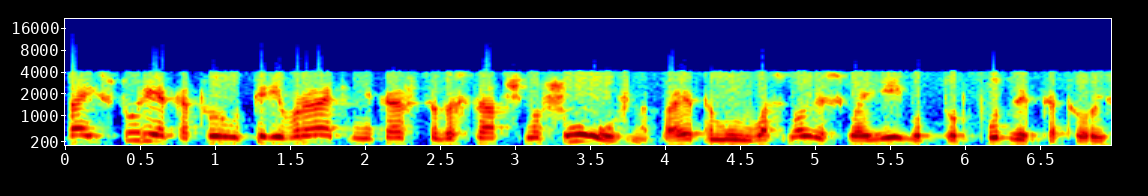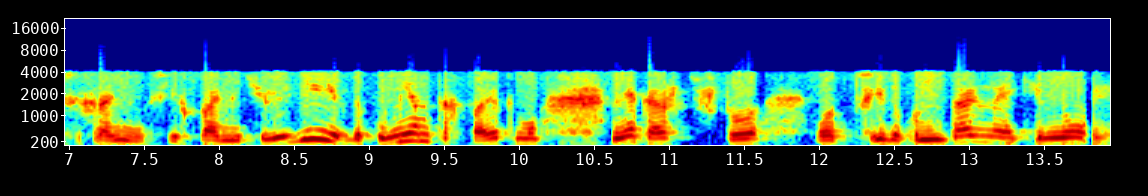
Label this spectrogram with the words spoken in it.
та история, которую переврать, мне кажется, достаточно сложно, поэтому в основе своей вот тот подвиг, который сохранился и в памяти людей, и в документах, поэтому мне кажется, что вот и документальное кино, и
